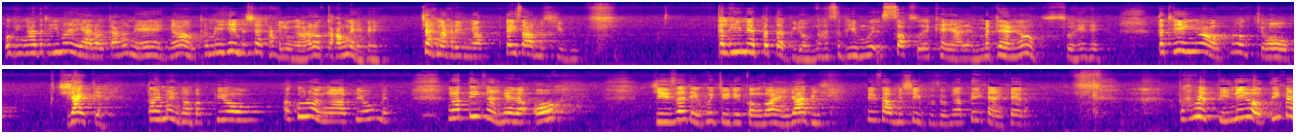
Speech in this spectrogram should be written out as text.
โอเคငါတထေးမတွေကတော့ကောင်းတယ်ငါ့ကိုထမင်းဟင်းမချက်ခိုင်းလို့ငါတော့ကောင်းတယ်ပဲကျန်တာတွေငါကိစ္စမရှိဘူးကလေးနဲ့ပတ်သက်ပြီးတော့ငါစပင်မွေးဆော့ဆွဲခံရတယ်မတန်ကောင်ဆွဲတယ်တထေးငါ့ကိုဟောက်ကြောရိုက်တယ်တိုင်းမဲ့ငါမပြောအခုတော့ငါပြောမယ်ငါတီးခံခဲ့တော့အော် ရေစက်တွေဖွကြွေတွေကုန်သွားရင်ရပြီ ကိစ္စမရှိဘူးဆိုငါသိခံခဲ့တာဒါပေမဲ့ဒီနေ့တော့သိခံ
